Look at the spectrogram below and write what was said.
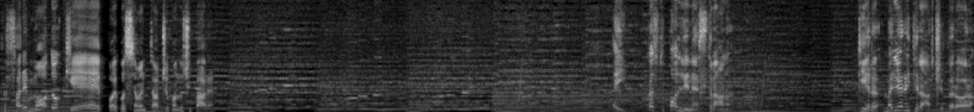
per fare in modo che poi possiamo entrarci quando ci pare. Questo polline è strano. Tir, meglio ritirarci per ora.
